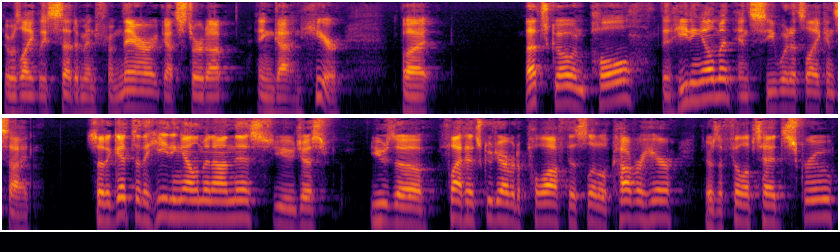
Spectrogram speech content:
There was likely sediment from there, it got stirred up and gotten here. But let's go and pull the heating element and see what it's like inside. So to get to the heating element on this, you just use a flathead screwdriver to pull off this little cover here. There's a Phillips head screw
